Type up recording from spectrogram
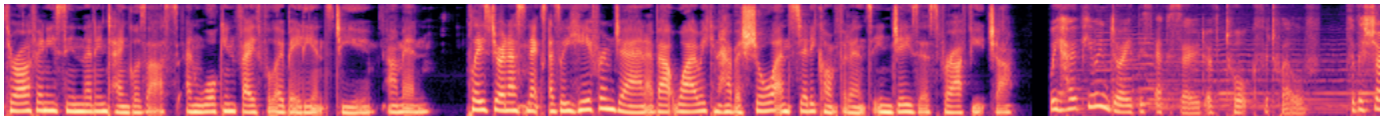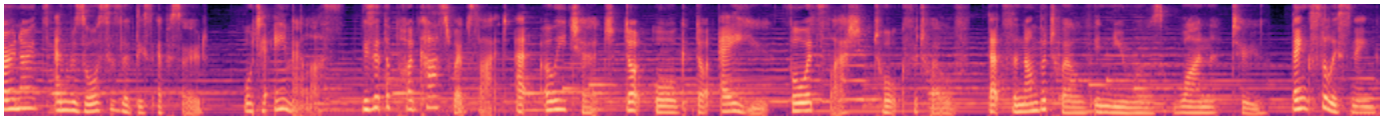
throw off any sin that entangles us, and walk in faithful obedience to you. Amen. Please join us next as we hear from Jan about why we can have a sure and steady confidence in Jesus for our future. We hope you enjoyed this episode of Talk for 12. For the show notes and resources of this episode, or to email us, visit the podcast website at oechurch.org.au forward slash talk for 12. That's the number 12 in numerals 1 2. Thanks for listening.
